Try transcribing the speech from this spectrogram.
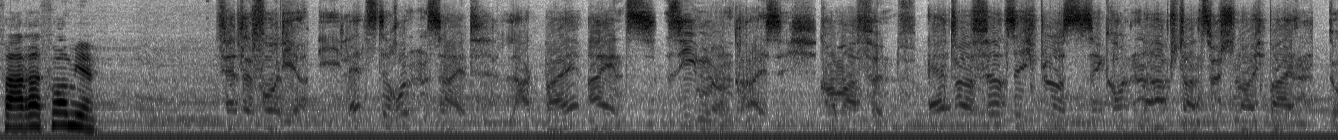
Fahrer vor mir. Vettel vor dir. Die letzte Rundenzeit lag bei 1,37,5. Etwa 40 plus Sekunden Abstand zwischen euch beiden. Du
